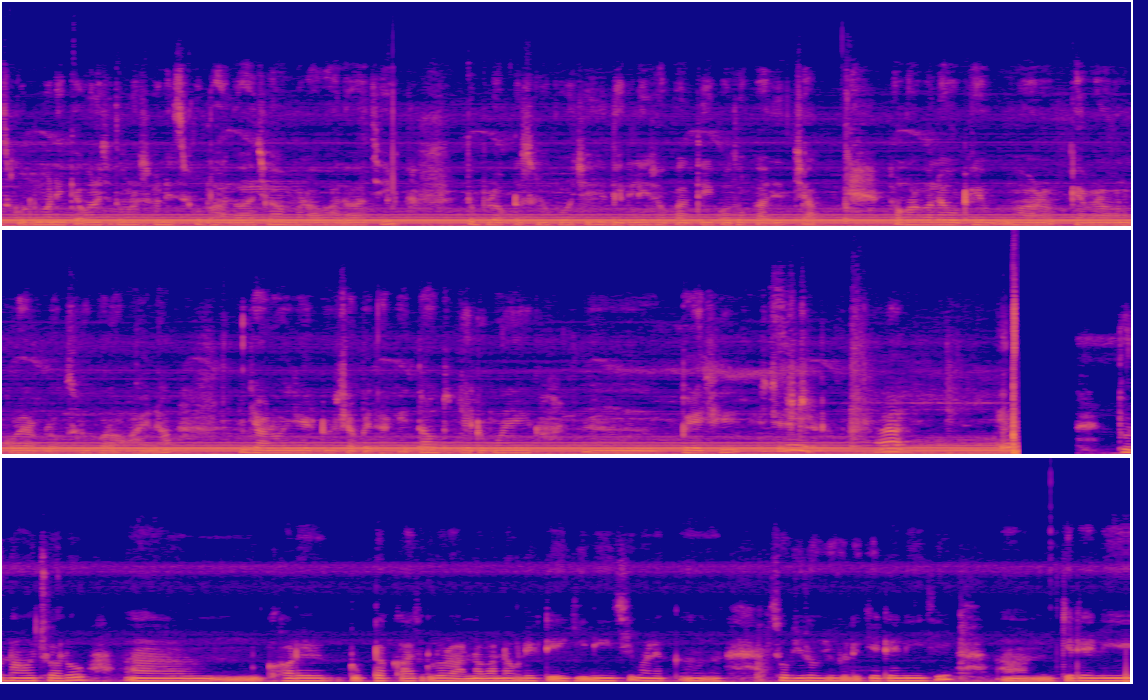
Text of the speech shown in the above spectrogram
ফ্রেন্ডস গুড মর্নিং কেমন আছে? তোমরা শুনেছি খুব ভালো আছো, আমরাও ভালো আছি। তো ব্লগটা শুরু করেছি, দেখলেই সকাল থেকে কত কাজের চাপ। সকালবেলা উঠে ক্যামেরা অন করে আর ব্লগ শুরু করা হয় না। জানো যে একটু চাপে থাকি, তাও তো যেটুকুনি পেরেছি, চেষ্টা। হ্যাঁ। তো নাও চলো ঘরের টুকটাক কাজগুলো রান্না বান্নাগুলো একটু এগিয়ে নিয়েছি মানে সবজি টবজিগুলো কেটে নিয়েছি কেটে নিয়ে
